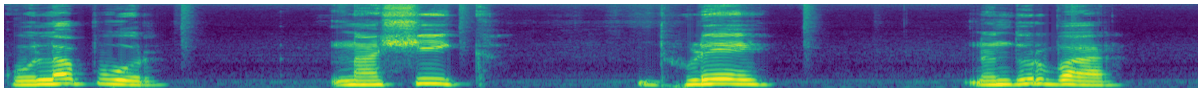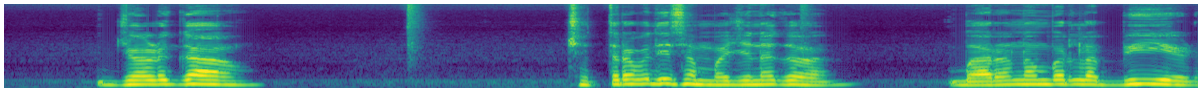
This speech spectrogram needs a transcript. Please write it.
कोल्हापूर नाशिक धुळे नंदुरबार जळगाव छत्रपती संभाजीनगर बारा नंबरला बीड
